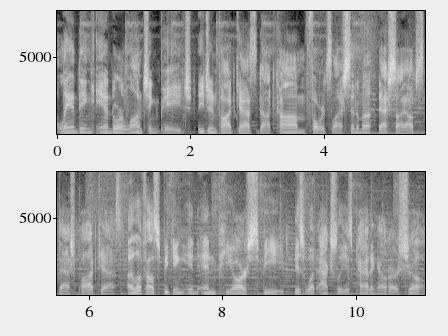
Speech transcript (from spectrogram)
landing and or launching page, legionpodcast.com forward slash cinema dash psyops dash podcast. I love how speaking in NPR speed is what actually is padding out our show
